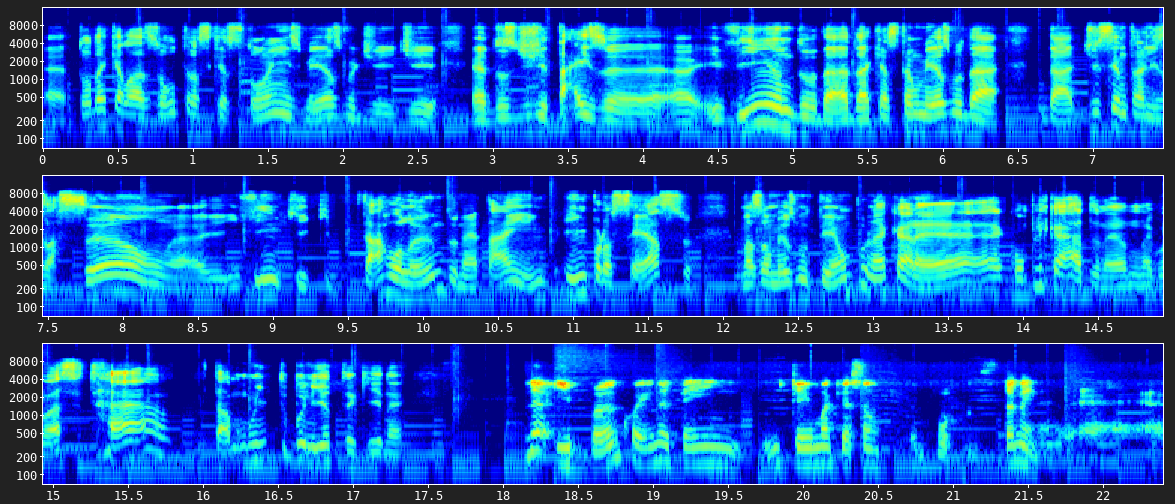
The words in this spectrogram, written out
é, é todas aquelas outras questões mesmo de, de é, dos digitais é, e vindo da, da questão mesmo da, da descentralização, enfim, que, que tá rolando, né? Tá em, em processo, mas ao mesmo tempo, né, cara, é complicado, né? O negócio tá, tá muito bonito aqui, né? Não, e banco ainda tem, tem uma questão também, né? É,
